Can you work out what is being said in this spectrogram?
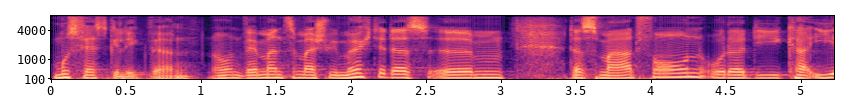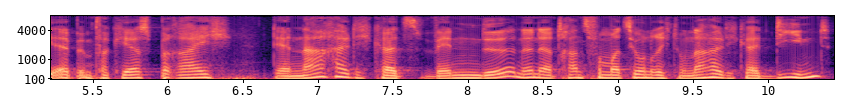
muss festgelegt werden. Und wenn man zum Beispiel möchte, dass ähm, das Smartphone oder die KI-App im Verkehrsbereich der Nachhaltigkeitswende, ne, der Transformation Richtung Nachhaltigkeit dient,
